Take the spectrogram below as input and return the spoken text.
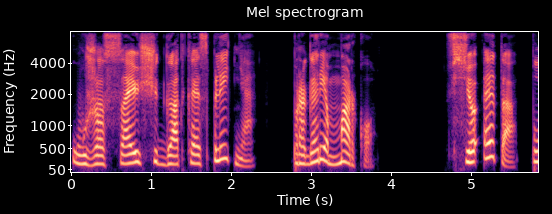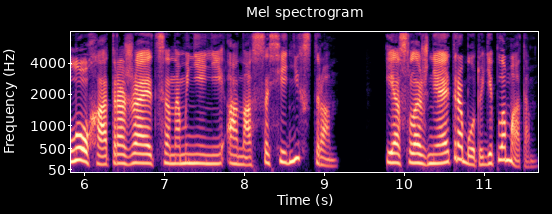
Ужасающе гадкая сплетня про гарем Марко. Все это плохо отражается на мнении о нас соседних стран и осложняет работу дипломатам.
